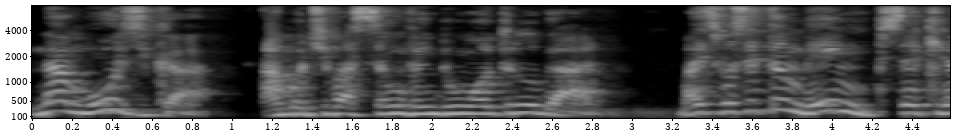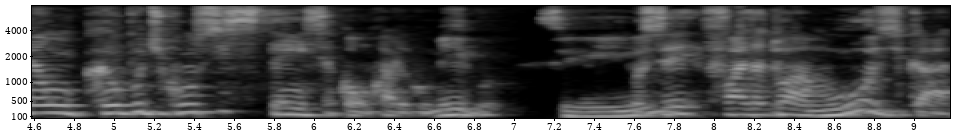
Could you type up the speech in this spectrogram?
Na música, a motivação vem de um outro lugar Mas você também precisa criar um campo de consistência, concorda comigo? Sim. Você faz a tua música,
